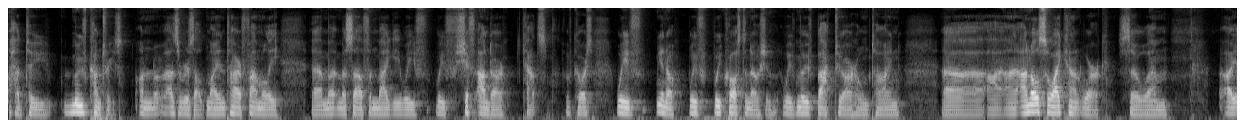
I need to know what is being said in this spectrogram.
had to move countries on as a result. My entire family, uh, myself and Maggie, we've we've shifted and our cats, of course. We've you know we've we crossed an ocean. We've moved back to our hometown. Uh, I, and also I can't work. So um, I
